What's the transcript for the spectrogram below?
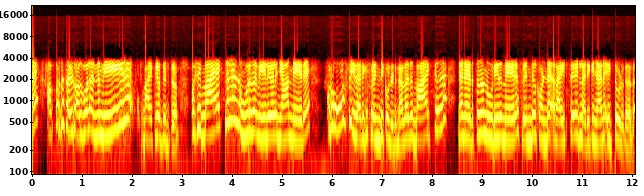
ഏഹ് അപ്പുറത്തെ സൈഡും അതുപോലെ തന്നെ നേരെ ബാക്കിലോട്ട് എടുത്തിടും പക്ഷെ ബാക്കിൽ നിന്ന് ഊരുന്ന വീലുകൾ ഞാൻ നേരെ ക്രോസ് ചെയ്തായിരിക്കും ഫ്രണ്ടിൽ കൊണ്ടിടുന്നത്. അതായത് ബാക്കിൽ ഞാൻ ഇടത്തുനിന്ന് ഊരിയത് നേരെ ഫ്രണ്ടിൽ കൊണ്ട് റൈറ്റ് സൈഡിലായിരിക്കും ഞാൻ ഇട്ട് കൊടുക്കുന്നത്.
